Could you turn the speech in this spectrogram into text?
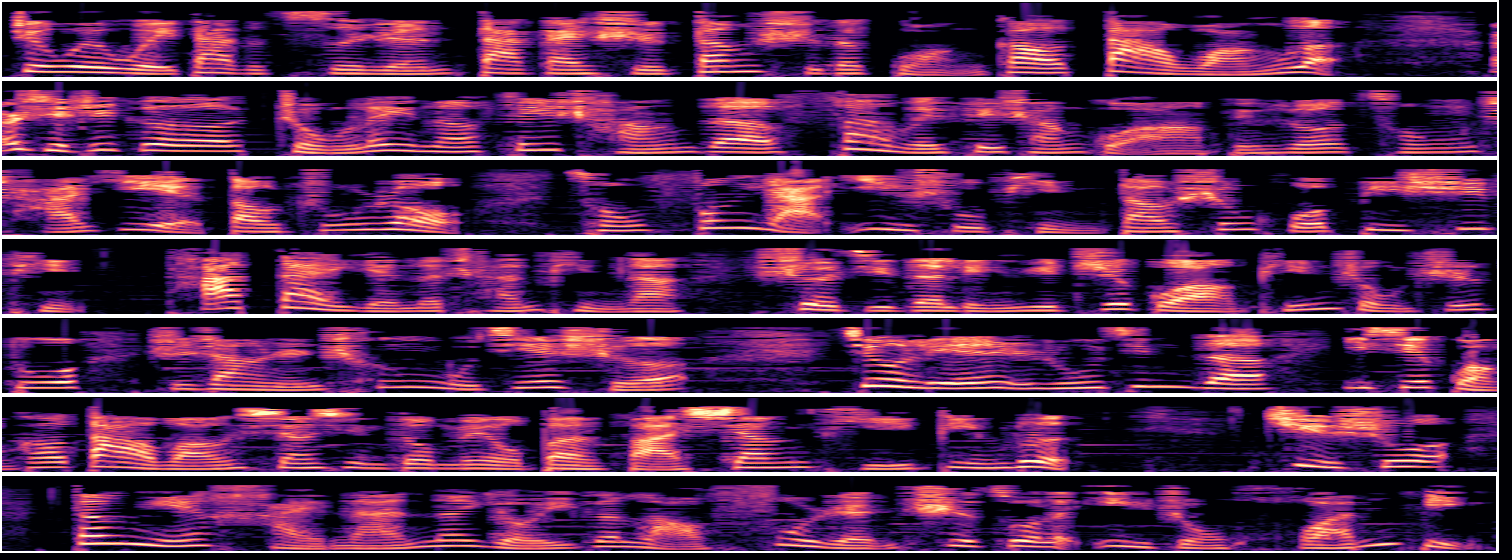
这位伟大的词人大概是当时的广告大王了，而且这个种类呢非常的范围非常广，比如说从茶叶到猪肉，从风雅艺术品到生活必需品。他代言的产品呢，涉及的领域之广，品种之多，是让人瞠目结舌。就连如今的一些广告大王，相信都没有办法相提并论。据说当年海南呢有一个老妇人制作了一种环饼，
